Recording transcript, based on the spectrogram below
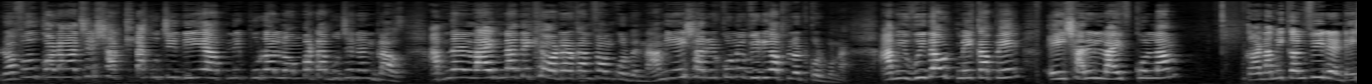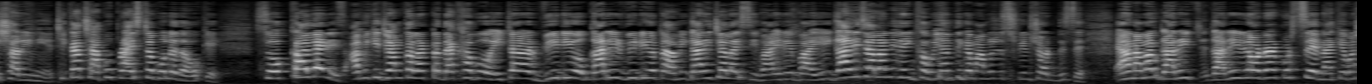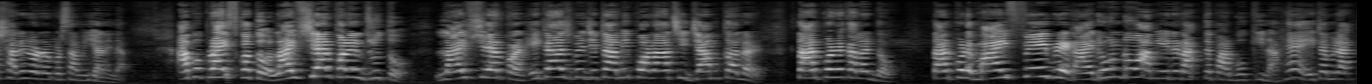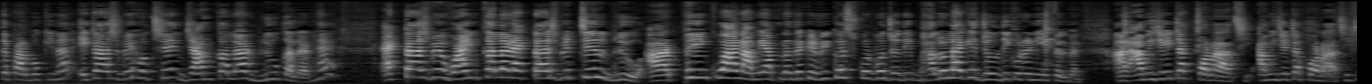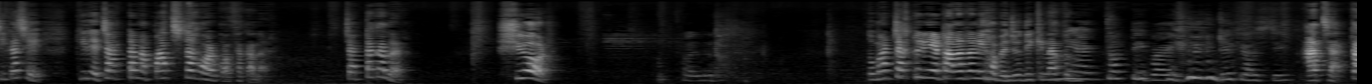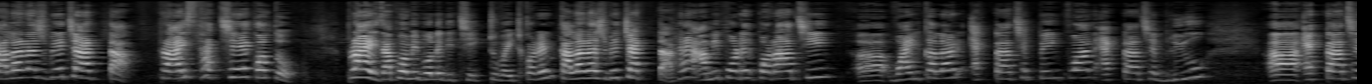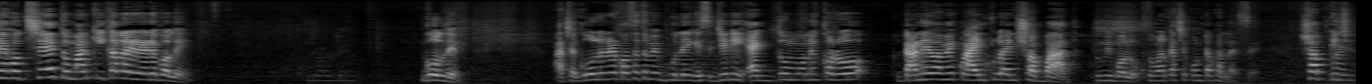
রফল করা আছে সাতটা কুচি দিয়ে আপনি পুরো লম্বাটা বুঝে নেন ব্লাউজ আপনার লাইভ না দেখে অর্ডার কনফার্ম করবেন না। আমি এই শাড়ির কোনো ভিডিও আপলোড করব না। আমি উইদাউট মেকআপে এই শাড়ির লাইভ করলাম। কারণ আমি কনফিডেন্ট এই শাড়ি নিয়ে। ঠিক আছে? আপু প্রাইসটা বলে দাও। ওকে সো কালার ইজ আমি কি জাম কালারটা দেখাবো? এটার ভিডিও গাড়ির ভিডিওটা আমি গাড়ি চালাইছি। ভাই রে ভাই, এই গাড়ি চালানি দেখাবো এখান থেকে মানুষ স্ক্রিনশট দিছে। এখন আমার গাড়ি, গাড়ির অর্ডার করছে নাকি আমার শাড়ির অর্ডার করছে আমি জানি না। আপু প্রাইস কত? লাইভ শেয়ার করেন দ্রুত। লাইভ শেয়ার করেন। এটা আসবে যেটা আমি পরা আছি জাম কালার তারপরে কালার দাও। তারপরে my favourite I don't know আমি এটা রাখতে পারব কিনা। হ্যাঁ এটা আমি রাখতে পারব কিনা। এটা আসবে হচ্ছে জাম কালার ব্লু কালার হ্যাঁ একটা আসবে ওয়াইন কালার একটা আসবে টিল ব্লু আর পিঙ্ক ওয়ান আমি আপনাদেরকে রিকোয়েস্ট করব যদি ভালো লাগে জলদি করে নিয়ে ফেলবেন। আর আমি যেটা পরা আছি আমি যেটা পরা আছি ঠিক আছে? কি রে চারটা না পাঁচটা হওয়ার কথা কালার চারটা কালার শিওর তোমার চাকরি নিয়ে টানাটানি হবে যদি কিনা তুমি আচ্ছা কালার আসবে চারটা। প্রাইস থাকছে কত? প্রাইস আপু আমি বলে দিচ্ছি একটু ওয়েট করেন। কালার আসবে চারটা হ্যাঁ? আমি পরে পরা আছি ওয়াইন কালার একটা আছে পিঙ্ক ওয়ান একটা আছে ব্লু একটা আছে হচ্ছে তোমার কি কালারের বলে? গোল্ডেন আচ্ছা গোল্ডেনের কথা তুমি ভুলে গেছি। জেনি একদম মনে করো ডানে বামে ক্লায়েন্ট ক্লায়েন্ট সব বাদ। তুমি বলো তোমার কাছে কোনটা ভালো লাগছে? সব কিছু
